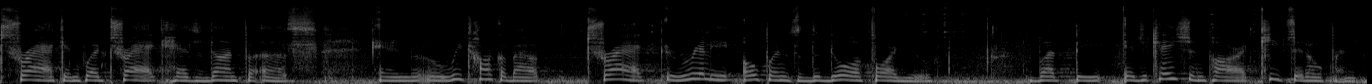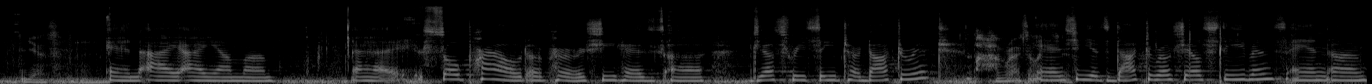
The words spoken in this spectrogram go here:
track and what track has done for us, and we talk about track really opens the door for you, but the education part keeps it open Yes. and I, I am um, uh, so proud of her. She has uh, just received her doctorate, Congratulations. and she is Dr. Rochelle Stevens, and um,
